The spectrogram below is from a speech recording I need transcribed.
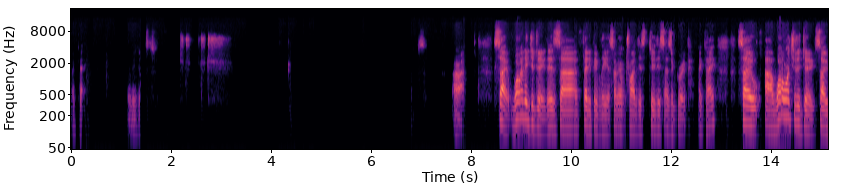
Okay. Let me just. All right. So what I need you to do, there's uh, 30 people here, so I'm going to try this, do this as a group, okay? So uh, what I want you to do, so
